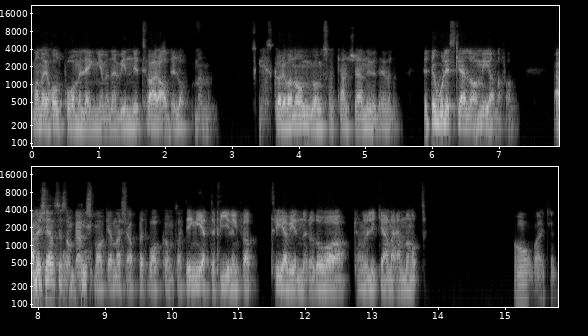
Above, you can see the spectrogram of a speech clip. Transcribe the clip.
man har ju hållit på med länge, men den vinner ju tyvärr aldrig lopp. Men ska det vara någon gång så kanske det är nu. Det är väl en rolig skräll att ha med i alla fall. Ja, men det känns ju som benchmark, annars öppet bakom. Så det är ingen jättefeeling för att tre vinner och då kan det lika gärna hända något. Ja, verkligen.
